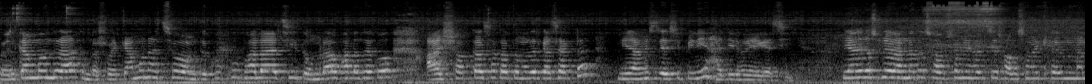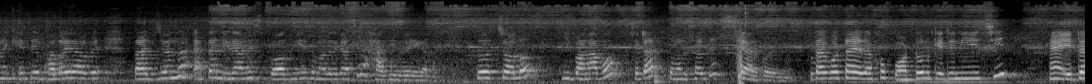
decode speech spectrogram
ওয়েলকাম বন্ধুরা, তোমরা সবাই কেমন আছো? আমি তো খুব খুব ভালো আছি, তোমরাও ভালো থেকো। আর সকাল সকাল তোমাদের কাছে একটা নিরামিষ রেসিপি নিয়ে হাজির হয়ে গেছি। পেঁয়াজ, রসুনের রান্না তো সবসময় হচ্ছে, সবসময় খে মানে খেতে ভালোই হবে। তার জন্য একটা নিরামিষ পদ নিয়ে তোমাদের কাছে হাজির হয়ে গেলাম। তো চলো, কি বানাবো সেটা তোমাদের সাথে শেয়ার করে নিই। গোটা গোটা এ দেখো, পটল কেটে নিয়েছি। হ্যাঁ এটা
